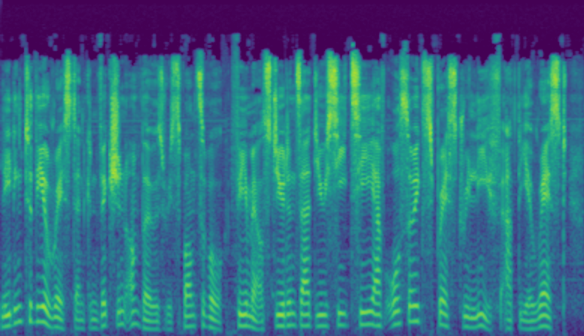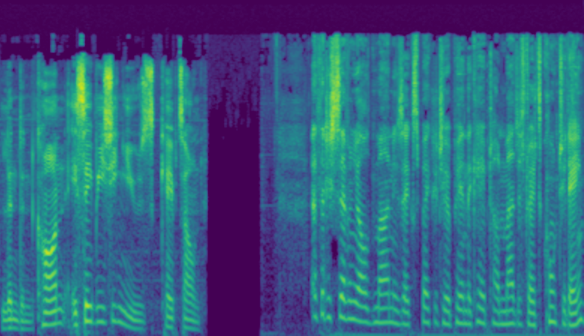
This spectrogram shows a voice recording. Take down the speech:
leading to the arrest and conviction of those responsible. Female students at UCT have also expressed relief at the arrest. Lyndon Khan, SABC News, Cape Town. A 37 year old man is expected to appear in the Cape Town Magistrates Court today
